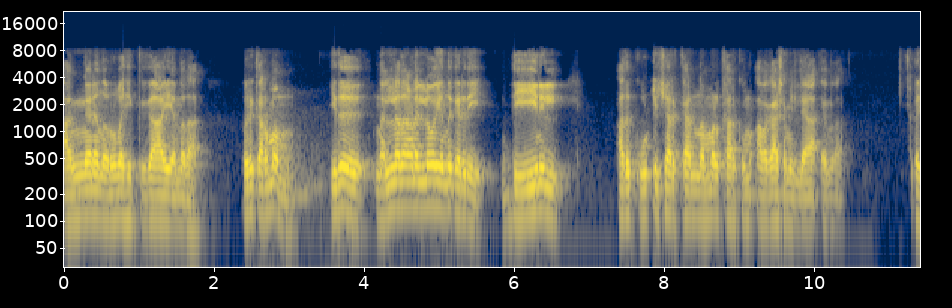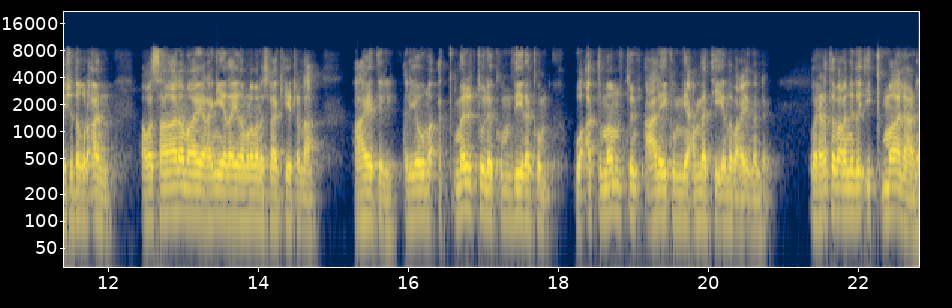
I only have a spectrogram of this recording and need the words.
അങ്ങനെ നിർവഹിക്കുക എന്നതാ. ഒരു കർമ്മം ഇത് നല്ലതാണല്ലോ എന്ന് കരുതി ദീനിൽ അത് കൂട്ടിച്ചേർക്കാൻ നമ്മൾക്കാർക്കും അവകാശമില്ല എന്നതാണ്. പരിശുദ്ധ ഖുർആൻ അവസാനമായി ഇറങ്ങിയതായി നമ്മൾ മനസ്സിലാക്കിയിട്ടുള്ള ആയത്തിൽ അലിയൗമ അക്മൽ തുലക്കും ദീനക്കും അത്മം തുൻ ആലൈക്കും നിഅമതി എന്ന് പറയുന്നുണ്ട്. ഒരിടത്ത് പറഞ്ഞത് ഇക്മാലാണ്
